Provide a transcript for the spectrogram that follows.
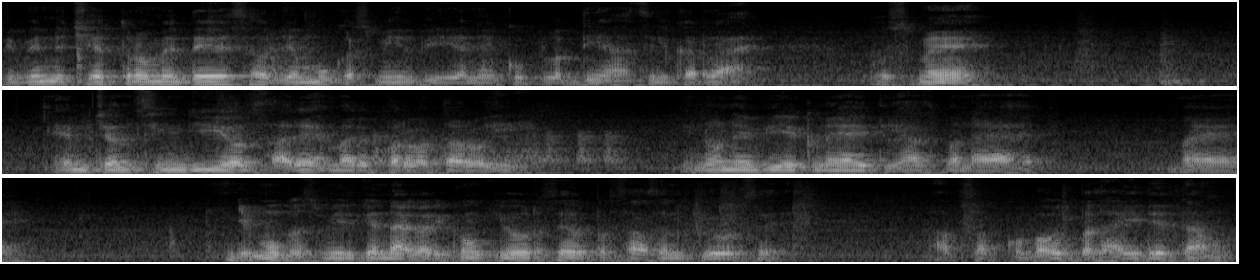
विभिन्न क्षेत्रों में देश और जम्मू कश्मीर भी अनेक उपलब्धियाँ हासिल कर रहा है। उसमें हेमचंद सिंह जी और सारे हमारे पर्वतारोही, इन्होंने भी एक नया इतिहास बनाया है। मैं जम्मू कश्मीर के नागरिकों की ओर से और प्रशासन की ओर से आप सबको बहुत बधाई देता हूँ।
